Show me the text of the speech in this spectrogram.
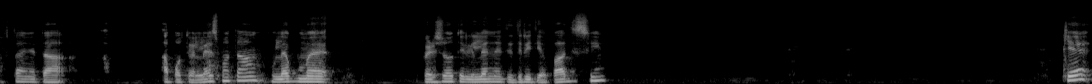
Αυτά είναι τα αποτελέσματα. Βλέπουμε περισσότεροι λένε την τρίτη απάντηση. Και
